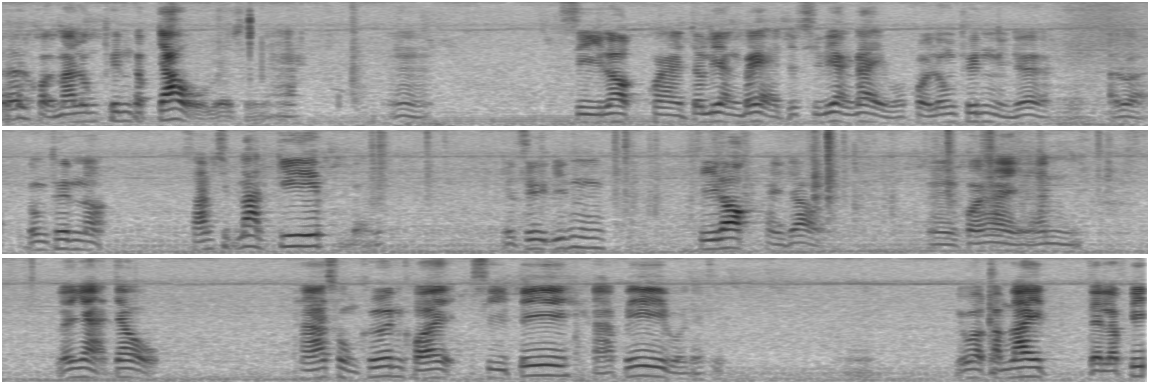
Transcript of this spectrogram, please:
เออข่อยมาลงทุนกับเจ้าแบบสินะเออสี่ลอกข่อยเจ้าเลี้ยงแบ่เจะสิเลี้ยงได้บ่ข่อยลงทุนนี่เด้อเอาด้วยลงทุนเนาะสามสิบล้านกีบแบบเดี๋ยวซื้อดินซีล็อกให้เจ้าเออคอยให้อันระยะเจ้าหาส่งคืนคอยสี่ปีหาปีบอกจังสิเออ หรือว่ากำไรแต่ละปี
